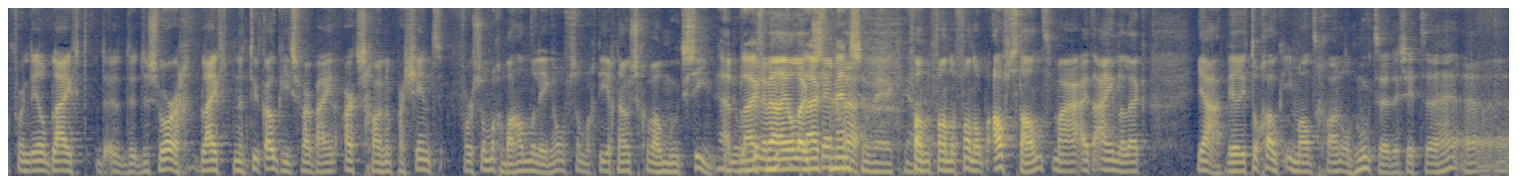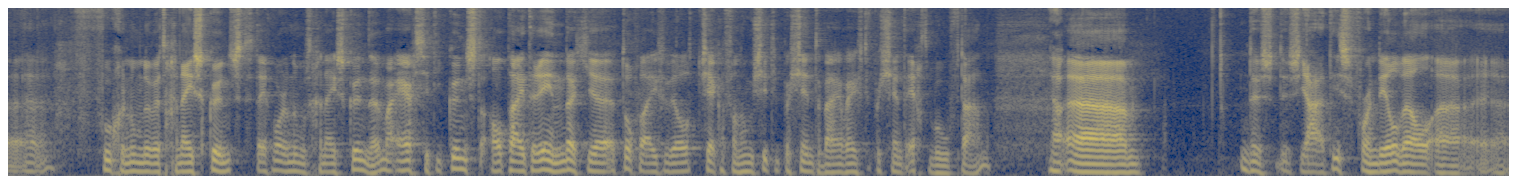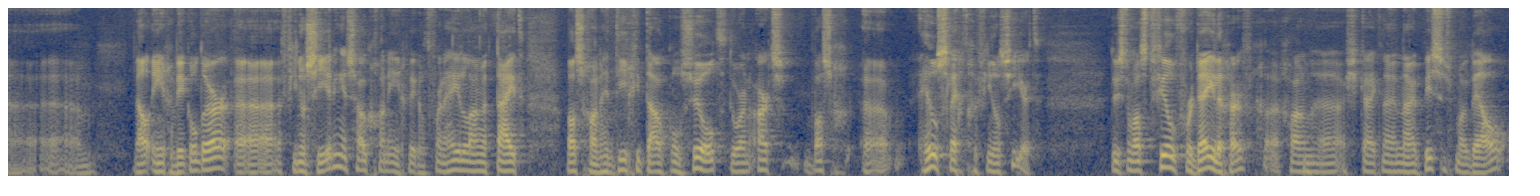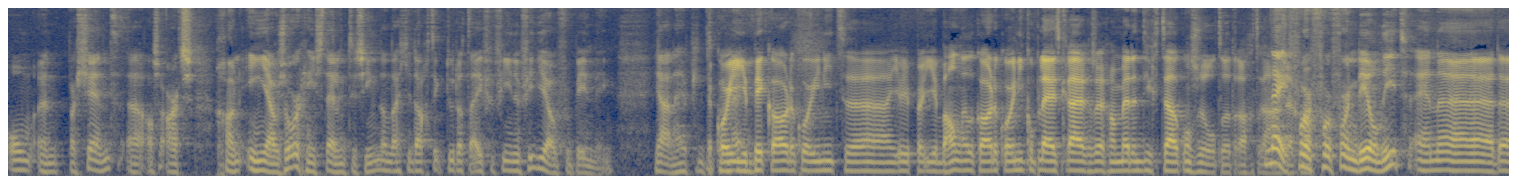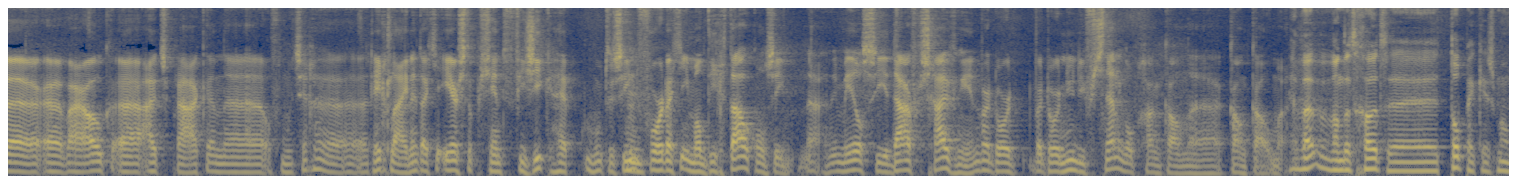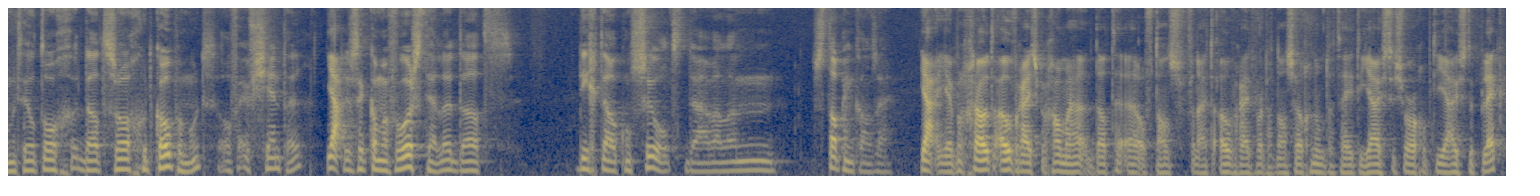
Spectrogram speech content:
voor een deel blijft de, de, de zorg blijft natuurlijk ook iets waarbij een arts gewoon een patiënt voor sommige behandelingen of sommige diagnoses gewoon moet zien. Ja, het we blijft, kunnen wel heel leuk blijft zeggen. Ja. van, van, van op afstand, maar uiteindelijk ja, wil je toch ook iemand gewoon ontmoeten. Er zit, eh, hè, eh, eh, vroeger noemden we het geneeskunst, tegenwoordig noemen we het geneeskunde, maar ergens zit die kunst altijd erin dat je toch wel even wil checken van hoe zit die patiënt erbij, waar heeft de patiënt echt behoefte aan. Ja. Dus, dus ja, het is voor een deel wel, eh, eh, ehm, wel ingewikkelder. Eh, financiering is ook gewoon ingewikkeld. Voor een hele lange tijd was gewoon het digitaal consult door een arts was, heel slecht gefinancierd. Dus dan was het veel voordeliger, gewoon als je kijkt naar, naar het businessmodel, om een patiënt als arts gewoon in jouw zorginstelling te zien, dan dat je dacht, ik doe dat even via een videoverbinding. Ja, dan heb je Dan kon je je BIC-code, kon je niet, eh, je, je behandelcode kon je niet compleet krijgen, zeg maar, met een digitaal consult erachteraan. Nee, zeg voor, maar. voor, voor een deel niet. En eh er eh, waren ook eh, uitspraken, eh, of moet ik zeggen, richtlijnen, dat je eerst de patiënt fysiek hebt moeten zien Hmm. voordat je iemand digitaal kon zien. Nou, inmiddels zie je daar verschuiving in, waardoor, waardoor nu die versnelling op gang kan, eh, kan komen. Ja, wa- want het grote topic is momenteel toch dat zorg goedkoper moet of efficiënter. Ja. Dus ik kan me voorstellen dat digitaal consult daar wel een stap in kan zijn. Ja, je hebt een groot overheidsprogramma, dat, eh, of althans vanuit de overheid wordt dat dan zo genoemd, dat heet de juiste zorg op de juiste plek.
